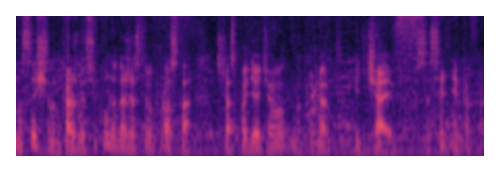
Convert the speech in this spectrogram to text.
насыщенным каждую секунду, даже если вы просто сейчас пойдете, например, пить чай в соседнее кафе.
